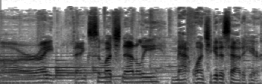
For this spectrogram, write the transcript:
All right. Thanks so much, Natalie. Matt, why don't you get us out of here?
